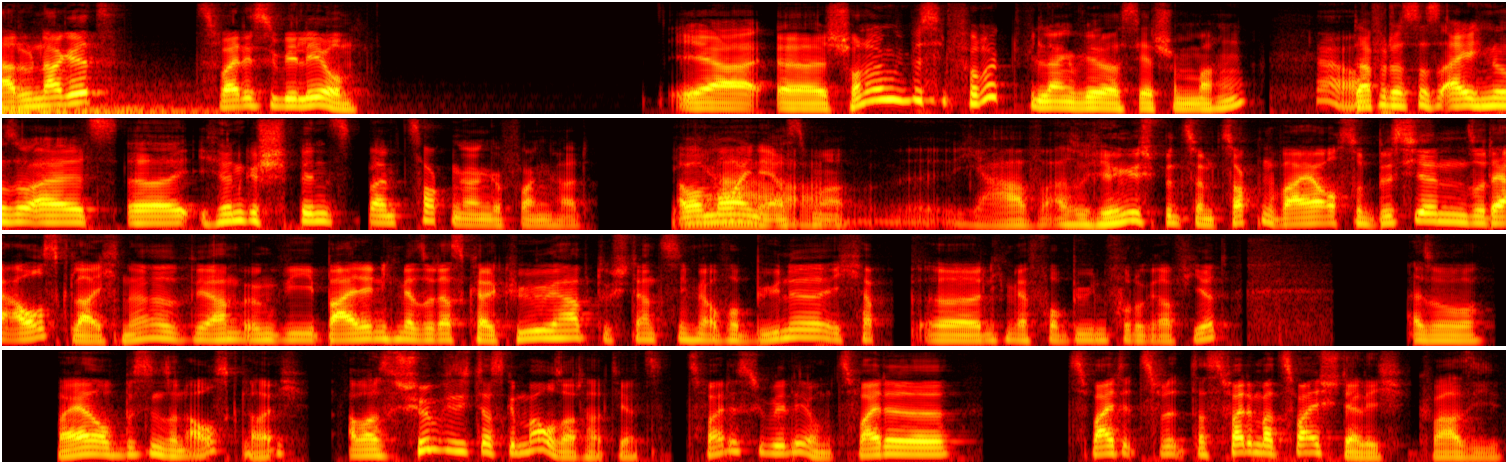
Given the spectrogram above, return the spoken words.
Na du Nugget, zweites Jubiläum. Ja, äh, schon irgendwie ein bisschen verrückt, wie lange wir das jetzt schon machen. Ja. Dafür, dass das eigentlich nur so als äh, Hirngespinst beim Zocken angefangen hat. Aber ja, moin erstmal. Ja, also Hirngespinst beim Zocken war ja auch so ein bisschen so der Ausgleich, ne? Wir haben irgendwie beide nicht mehr so das Kalkül gehabt. Du standst nicht mehr auf der Bühne, ich habe äh, nicht mehr vor Bühnen fotografiert. Also war ja auch ein bisschen so ein Ausgleich. Aber es ist schön, wie sich das gemausert hat jetzt. Zweites Jubiläum. Zweite, zweite, das zweite Mal zweistellig quasi.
